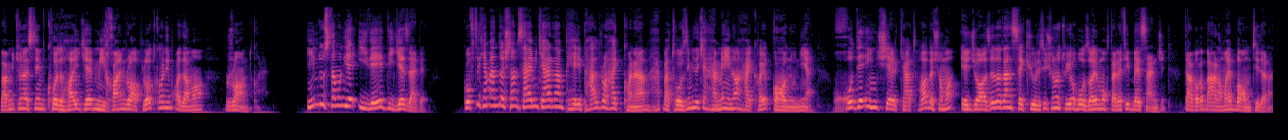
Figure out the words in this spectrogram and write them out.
و می‌تونستیم کدهایی که می‌خوایم رو آپلود کنیم آدما run کنن. این دوستمون یه ایده دیگه زده. گفته که من داشتم سعی می‌کردم PayPal رو هک کنم و توضیح میده که همه اینا هک های قانونی هن. خود این شرکت ها به شما اجازه دادن security شون رو توی حوزه مختلفی بسنجین. در واقع برنامه های bounty دارن.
